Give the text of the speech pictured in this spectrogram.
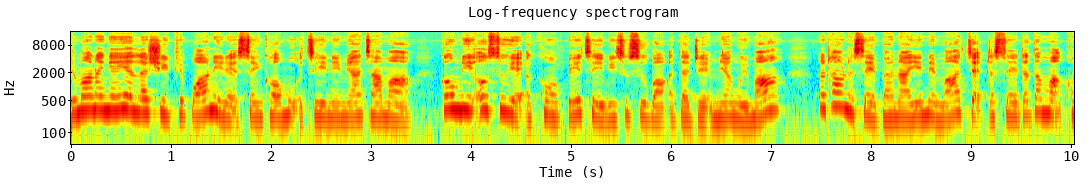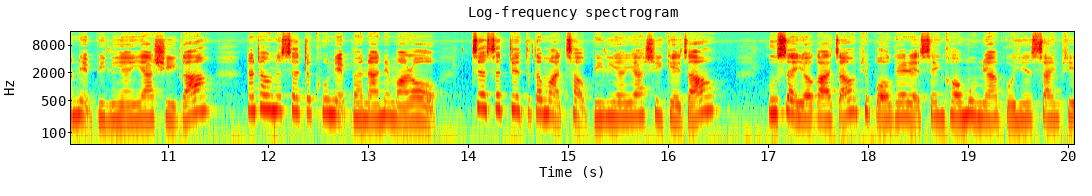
မြန်မာနိုင်ငံရဲ့လက်ရှိဖြစ်ပွားနေတဲ့စိန်ခေါ်မှုအခြေအနေများကြားမှာကုမ္ပဏီအုပ်စုရဲ့အခွန်ပေးချေပြီးစုစုပေါင်းအသက်တင်အမြတ်ငွေမှာ2020ဘဏ္ဍာရေးနှစ်မှာကျပ်10.8ဘီလီယံရရှိက2021ခုနှစ်ဘဏ္ဍာနှစ်မှာတော့ကျပ်17.6ဘီလီယံရရှိခဲ့ကြောင်း ကူးစက်ရောဂါကြောင့်ဖြစ်ပေါ်ခဲ့တဲ့စိန်ခေါ်မှုများကိုရင်ဆိုင်ဖြေ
